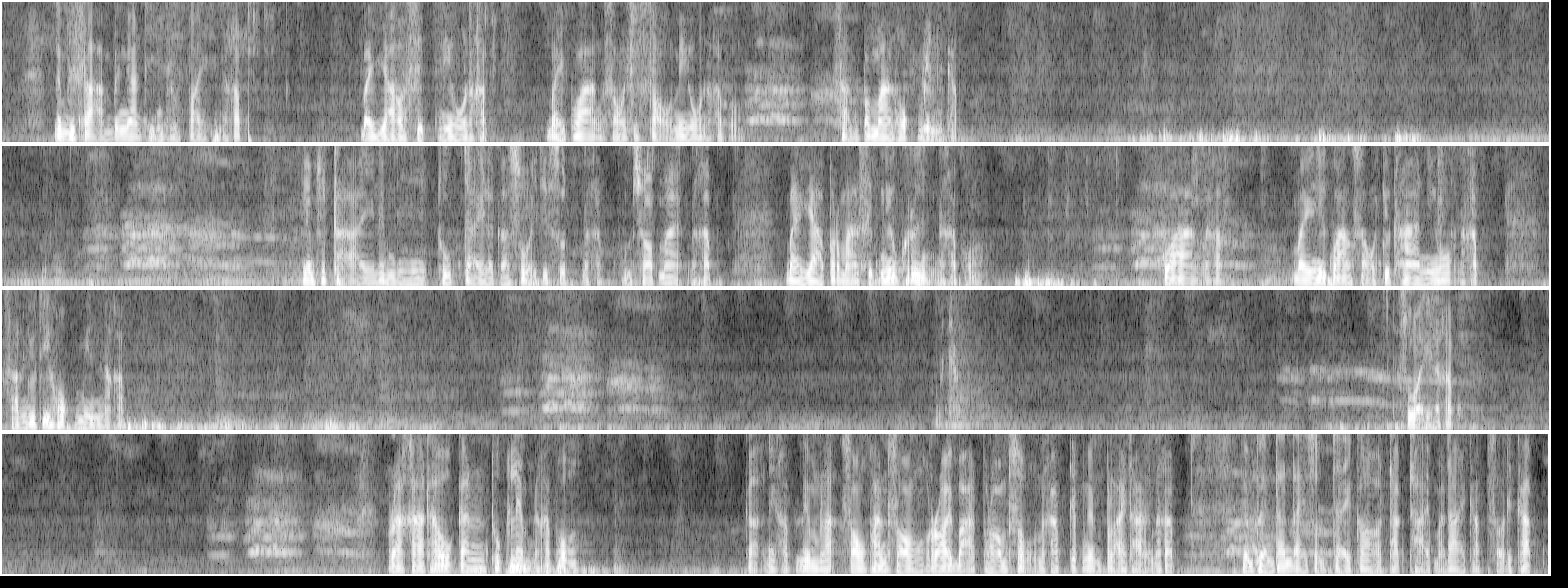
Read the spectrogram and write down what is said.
เล่มที่ 3 เป็นงานทิ้งผิวไฟนะครับ ใบยาว 10 นิ้วนะครับ ใบกว้าง 2.2 นิ้วนะครับผม สันประมาณ 6มิลครับ เล่มสุดท้ายเล่มนี้ถูกใจแล้วก็สวยที่สุดนะครับ ผมชอบมากนะครับ ใบยาวประมาณ 10 นิ้วครึ่งนะครับผม กว้างนะครับ ใบนี้กว้าง 2.5 นิ้วนะครับ สันอยู่ที่ 6มิลนะครับ นะครับสวยนะครับ ราคาเท่ากันทุกเล่มนะครับผมก็นี่ครับเล่มละ 2,200 บาทพร้อมส่งนะครับ เก็บเงินปลายทางนะครับ เพื่อนๆท่านใดสนใจก็ทักถ่ายมาได้ครับ สวัสดีครับ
